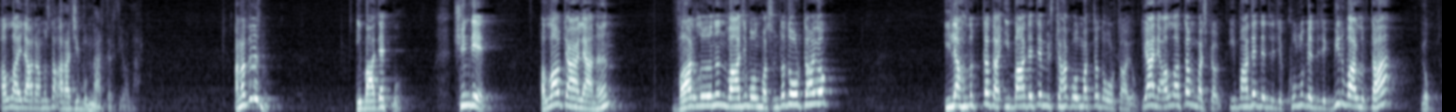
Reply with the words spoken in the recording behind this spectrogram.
Allah ile aramızda aracı bunlardır diyorlar. Anladınız mı? İbadet bu. Şimdi Allahu Teala'nın varlığının vacip olmasında da ortağı yok ilahlıkta da, ibadete müstehak olmakta da ortağı yok. Yani Allah'tan başka ibadet edilecek, kulluk edilecek bir varlık daha yoktur.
